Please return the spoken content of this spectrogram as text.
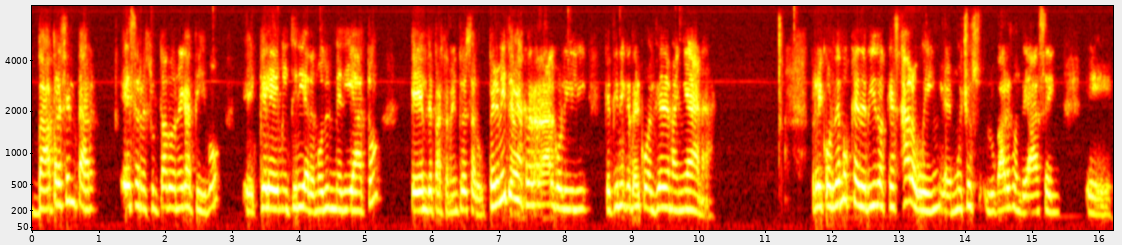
va a presentar ese resultado negativo eh, que le emitiría de modo inmediato el Departamento de Salud. Permíteme aclarar algo, Lili, que tiene que ver con el día de mañana. Recordemos que debido a que es Halloween, hay muchos lugares donde hacen eh,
